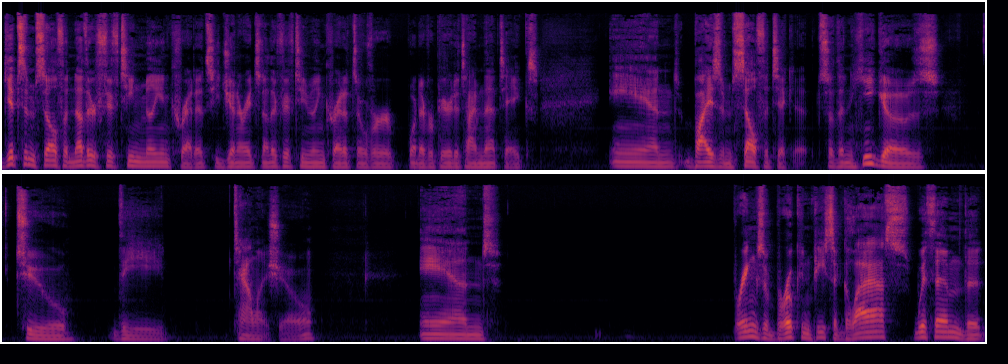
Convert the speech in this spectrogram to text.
gets himself another 15 million credits. He generates another 15 million credits over whatever period of time that takes and buys himself a ticket. So then he goes to the talent show and brings a broken piece of glass with him that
